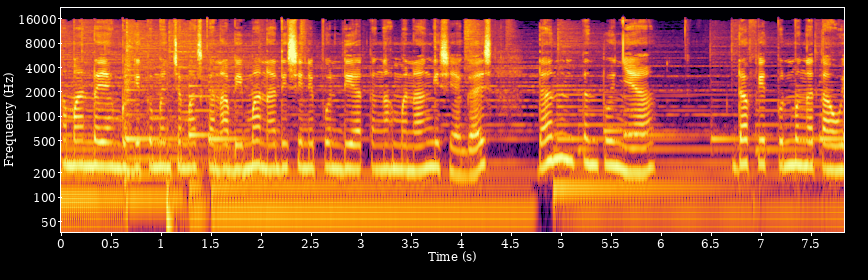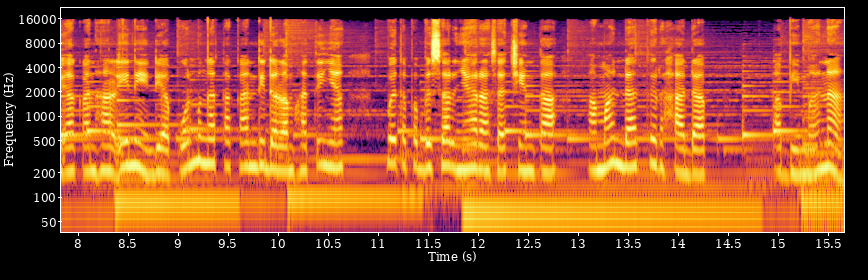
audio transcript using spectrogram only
Amanda yang begitu mencemaskan Abimana di sini pun dia tengah menangis ya guys dan tentunya David pun mengetahui akan hal ini. Dia pun mengatakan di dalam hatinya betapa besarnya rasa cinta Amanda terhadap Abimana.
